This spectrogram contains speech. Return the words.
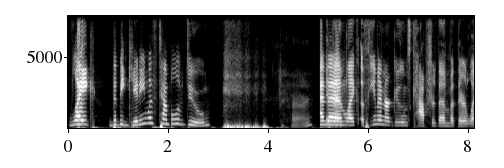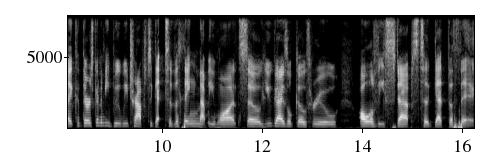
Like the beginning was Temple of Doom, Okay. and, and then, then, like Athena and her goons capture them, but they're like, there's gonna be booby traps to get to the thing that we want, so you guys will go through all of these steps to get the thing.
